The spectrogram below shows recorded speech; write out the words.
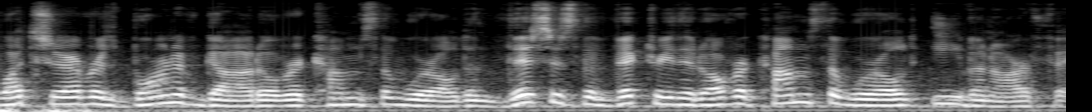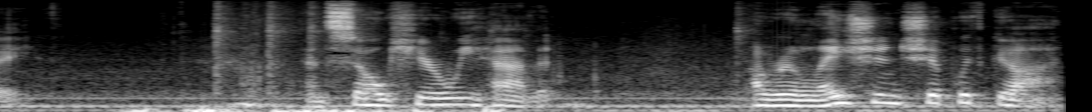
whatsoever is born of God overcomes the world, and this is the victory that overcomes the world, even our faith. And so here we have it a relationship with God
